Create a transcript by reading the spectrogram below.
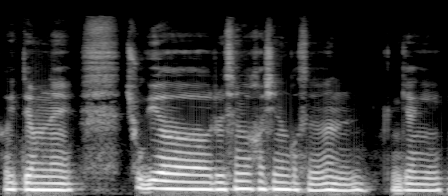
그렇기 때문에 초기화를 생각하시는 것은 굉장히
